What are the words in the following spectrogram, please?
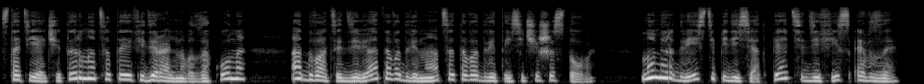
Статья 14 Федерального закона от 29.12.2006, номер 255, дефис ФЗ.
